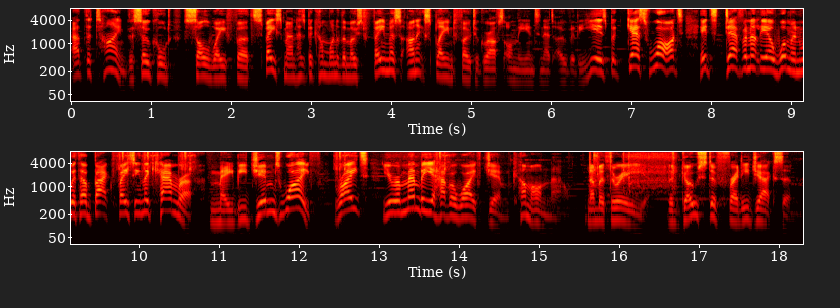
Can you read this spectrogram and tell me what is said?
at the time. The so called Solway Firth spaceman has become one of the most famous unexplained photographs on the internet over the years, but guess what? It's definitely a woman with her back facing the camera. Maybe Jim's wife, right? You remember you have a wife, Jim. Come on now. Number 3. The Ghost of Freddie Jackson.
